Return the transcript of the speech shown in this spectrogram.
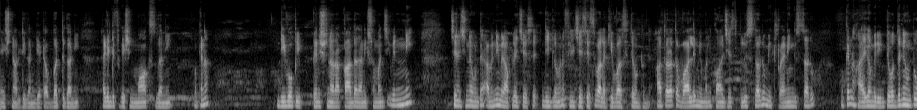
నేషనాలిటీ కానీ డేట్ ఆఫ్ బర్త్ కానీ ఐడెంటిఫికేషన్ మార్క్స్ కానీ ఓకేనా? డిఓపి పెన్షనరా కాదా దానికి సంబంధించి ఇవన్నీ చిన్న చిన్నవి ఉంటాయి. అవన్నీ మీరు అప్లై చేసి దీంట్లో మనం ఫిల్ చేసేసి వాళ్ళకి ఇవ్వాల్సి అయితే ఉంటుంది. ఆ తర్వాత వాళ్ళే మిమ్మల్ని కాల్ చేసి పిలుస్తారు మీకు ట్రైనింగ్ ఇస్తారు. ఓకేనా? హాయిగా మీరు ఇంటి వద్దనే ఉంటూ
